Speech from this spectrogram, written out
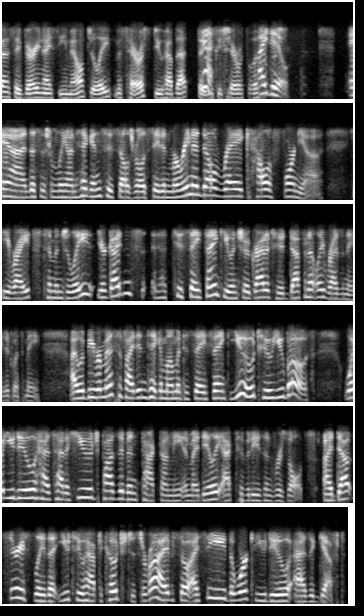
sent us a very nice email. Julie, Miss Harris, do you have that that yes, you could share with the listeners? I do. And this is from Leon Higgins, who sells real estate in Marina Del Rey, California. He writes, Tim and Julie, your guidance to say thank you and show gratitude definitely resonated with me. I would be remiss if I didn't take a moment to say thank you to you both. What you do has had a huge positive impact on me in my daily activities and results. I doubt seriously that you two have to coach to survive, so I see the work you do as a gift.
